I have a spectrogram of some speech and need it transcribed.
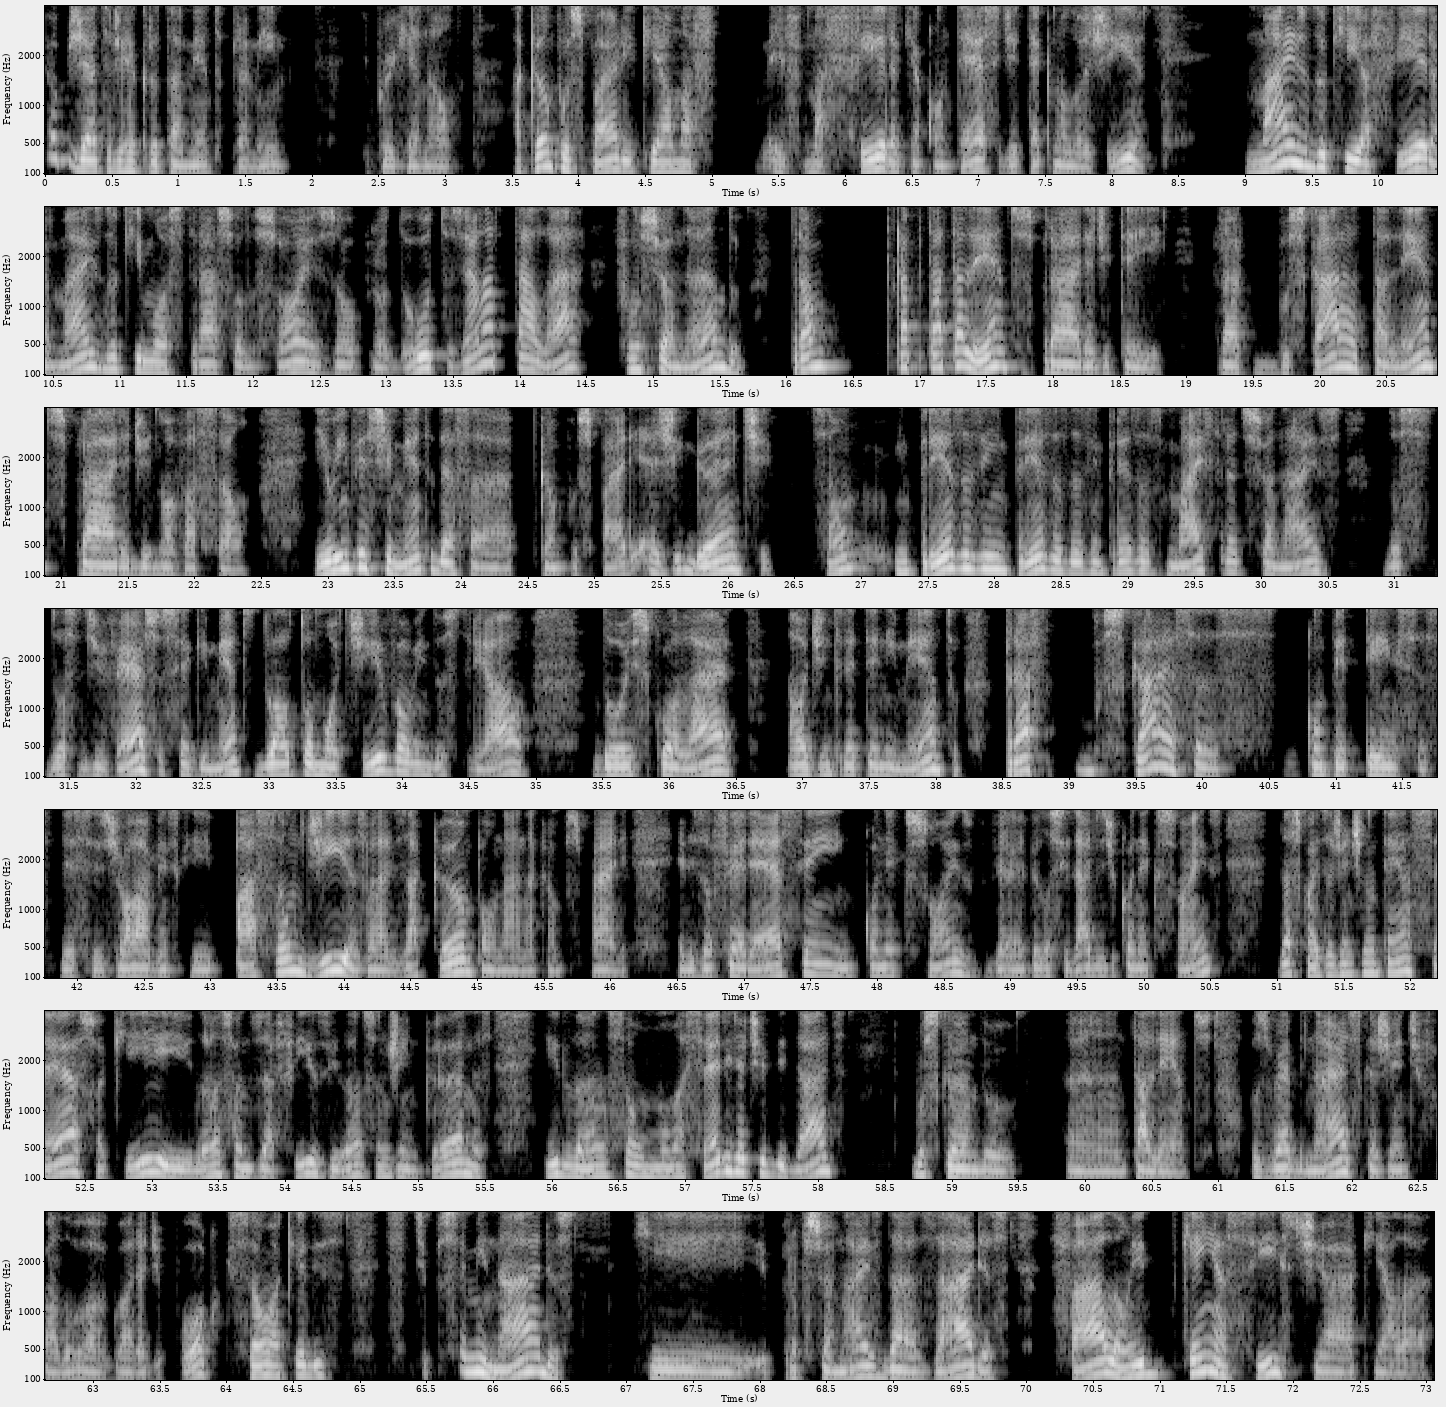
é objeto de recrutamento para mim. E por que não? A Campus Party, que é uma uma feira que acontece de tecnologia, mais do que a feira, mais do que mostrar soluções ou produtos, ela está lá funcionando para captar talentos para a área de TI, para buscar talentos para a área de inovação. E o investimento dessa Campus Party é gigante. São empresas e empresas das empresas mais tradicionais dos, dos diversos segmentos, do automotivo ao industrial, do escolar ao de entretenimento, para buscar essas competências desses jovens que passam dias lá, eles acampam na na Campus Party, eles oferecem conexões, ve velocidades de conexões, das quais a gente não tem acesso aqui, e lançam desafios, e lançam gincanas, e lançam uma série de atividades buscando, talentos. Os webinars que a gente falou agora de pouco, que são aqueles tipo seminários que profissionais das áreas falam e quem assiste àquela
